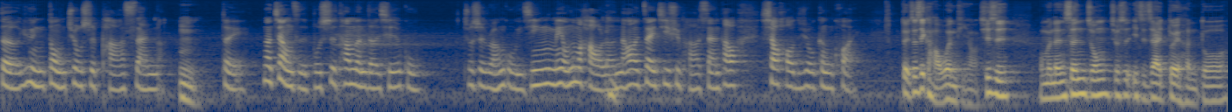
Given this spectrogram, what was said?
的运动就是爬山了、嗯，对，那这样子不是他们的其实骨就是软骨已经没有那么好了，嗯然后再继续爬山，它消耗的就更快。对，这是一个好问题哦。其实我们人生中就是一直在对很多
